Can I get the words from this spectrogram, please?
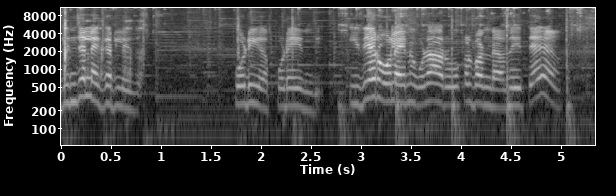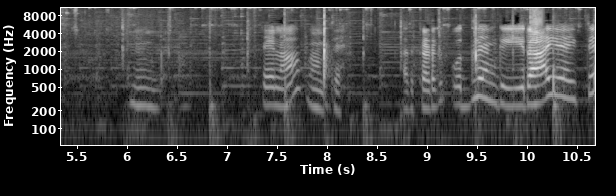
గింజలు ఎగరలేదు. పొడిగా పొడైంది. ఇదే రోల్ అయినా కూడా ఆ రోకల్ బండ అదైతే తేనా అంతే. అది కడగ వద్దులే ఇంక. ఈ రాయి అయితే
